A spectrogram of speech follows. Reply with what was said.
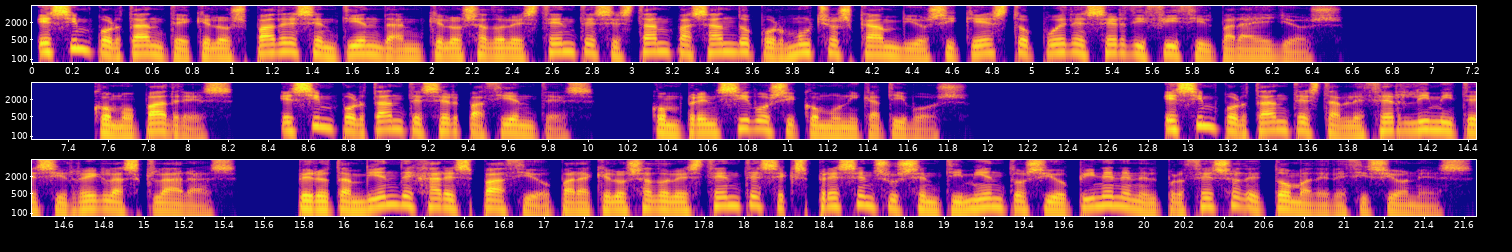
Es importante que los padres entiendan que los adolescentes están pasando por muchos cambios y que esto puede ser difícil para ellos. Como padres, es importante ser pacientes, comprensivos y comunicativos. Es importante establecer límites y reglas claras, pero también dejar espacio para que los adolescentes expresen sus sentimientos y opinen en el proceso de toma de decisiones.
